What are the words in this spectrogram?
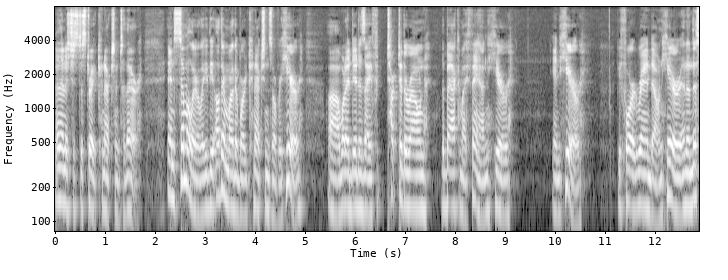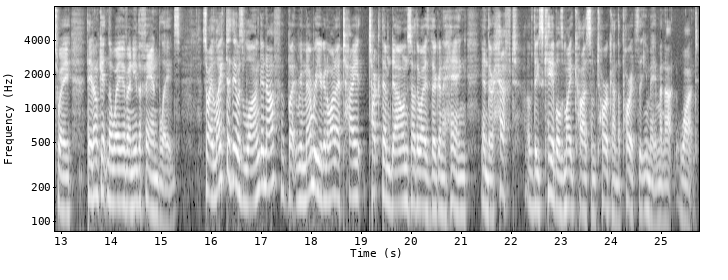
and then it's just a straight connection to there. And similarly, the other motherboard connections over here, uh, what I did is I tucked it around the back of my fan here and here before it ran down here, and then this way they don't get in the way of any of the fan blades. So I like that it was long enough, but remember you're going to want to tuck them down so otherwise they're going to hang, and their heft of these cables might cause some torque on the ports that you may not want.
